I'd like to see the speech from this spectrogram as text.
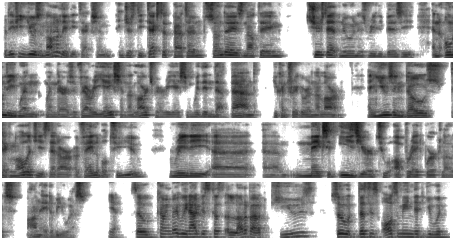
But if you use anomaly detection, it just detects that pattern. Sunday is nothing. Tuesday at noon is really busy, and only when when there is a variation, a large variation within that band, you can trigger an alarm and using those technologies that are available to you really uh, um, makes it easier to operate workloads on AWS. Yeah. So coming back, we now discussed a lot about queues. So does this also mean that you would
